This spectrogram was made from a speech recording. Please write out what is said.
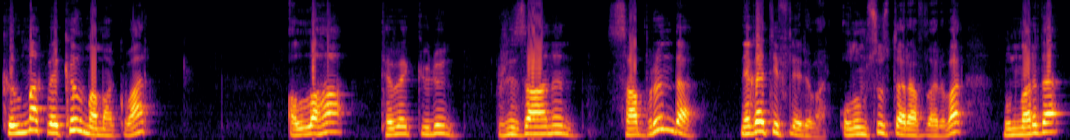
kılmak ve kılmamak var? Allah'a tevekkülün, rızanın, sabrın da negatifleri var. Olumsuz tarafları var. Bunları da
